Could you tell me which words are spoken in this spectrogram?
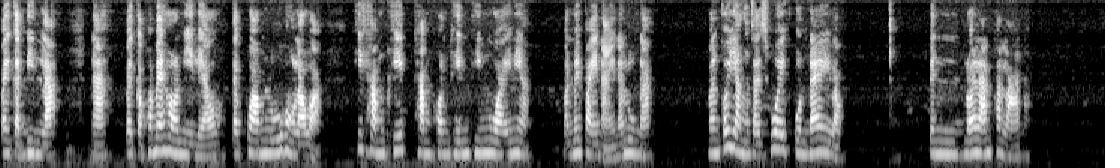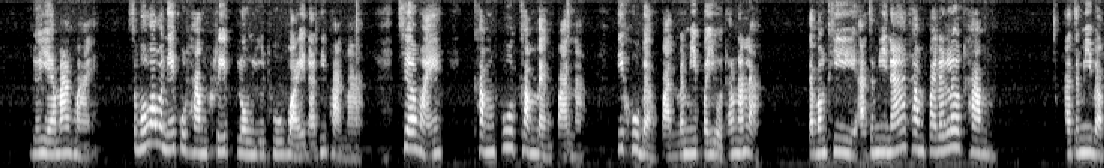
ไปกับดินละนะไปกับพระแม่ธรณีแล้ว แต่ความรู้ของเราอะที่ทำคลิปทำคอนเทนต์ทิ้งไว้เนี่ย มันไม่ไปไหนนะลูกนะมันก็ยังจะช่วยคนได้แบบ เป็นร้อยล้านพันล้านอะเยอะแยะมากมาย สมมติว่าวันนี้ครูทำคลิปลง YouTube ไว้นะที่ผ่านมา เชื่อไหมคำพูดคำแบ่งปันอะที่ครูแบ่งปันมันมีประโยชน์ทั้งนั้นแหละแต่บางทีอาจจะมีนะทำไปแล้วเลิกทำอาจจะมีแบบ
